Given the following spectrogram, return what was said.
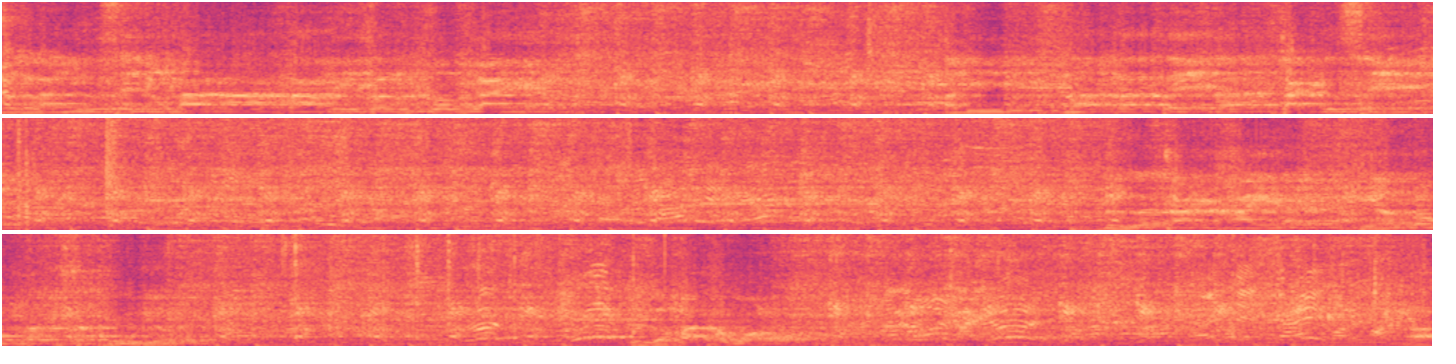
กำลังยืดเส้นอยู่ข้างหน้าสนามนี่สนุกลมใหญ่อดีตนักนักเตะนะจันทร์เกษมหรืออาจารย์ไข่ฮะเดี๋ยวลงนะอีกสักครู่เดียวหรือกับป้าทวร มา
